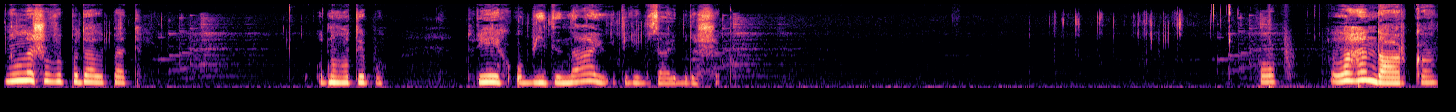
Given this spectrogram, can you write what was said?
Ну, але що випадали пети. Одного типу. Тоді я їх об'єднаю і тоді в залі буде шик. Оп. Легендарка.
